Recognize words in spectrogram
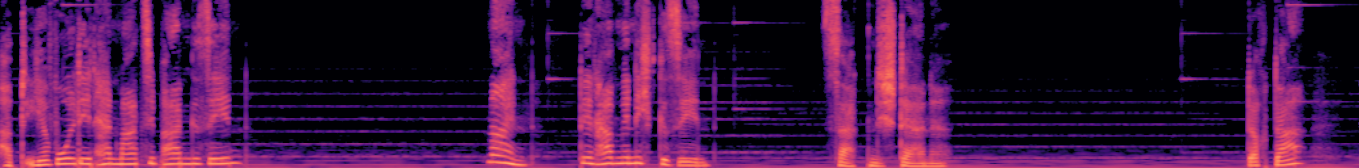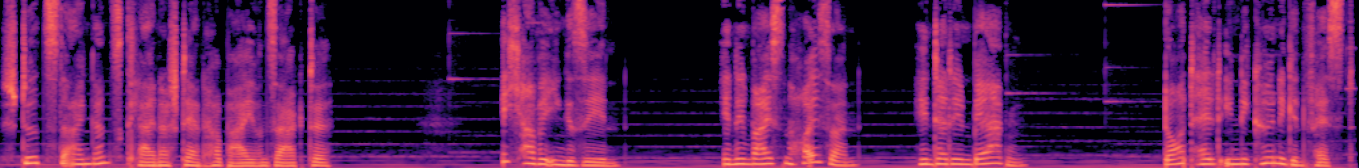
Habt ihr wohl den Herrn Marzipan gesehen? Nein, den haben wir nicht gesehen, sagten die Sterne. Doch da stürzte ein ganz kleiner Stern herbei und sagte, Ich habe ihn gesehen, in den weißen Häusern, hinter den Bergen. Dort hält ihn die Königin fest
